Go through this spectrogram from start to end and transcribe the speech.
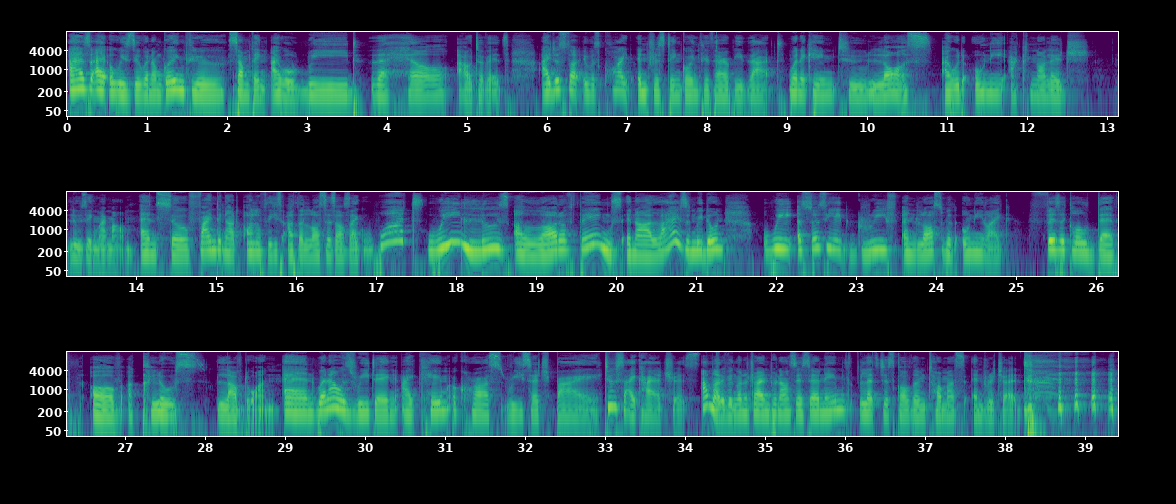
as I always do when I'm going through something, I will read the hell out of it. I just thought it was quite interesting going through therapy that when it came to loss, I would only acknowledge losing my mom. And so finding out all of these other losses, I was like, what? We lose a lot of things in our lives and we don't, we associate grief and loss with only like physical death of a close loved one. And when I was reading, I came across research by two psychiatrists. I'm not even going to try and pronounce their surnames. Let's just call them Thomas and Richard.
